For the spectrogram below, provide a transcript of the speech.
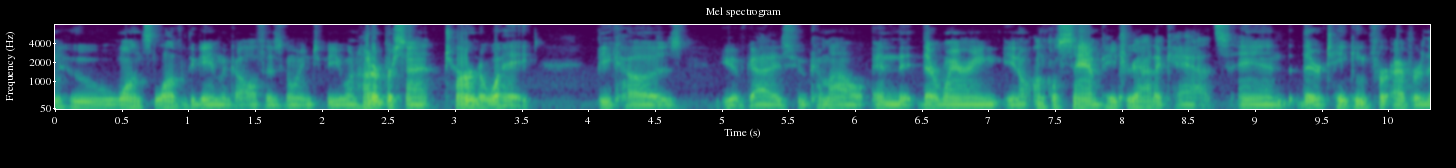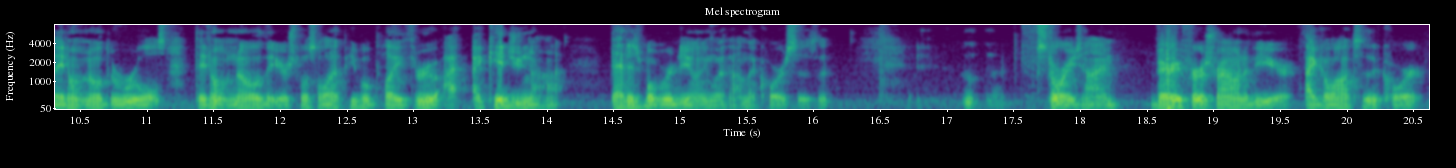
Who once loved the game of golf is going to be 100% turned away because you have guys who come out and they're wearing, you know, Uncle Sam patriotic hats and they're taking forever. They don't know the rules. They don't know that you're supposed to let people play through. I, I kid you not. That is what we're dealing with on the courses. Story time. Very first round of the year. I go out to the court.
